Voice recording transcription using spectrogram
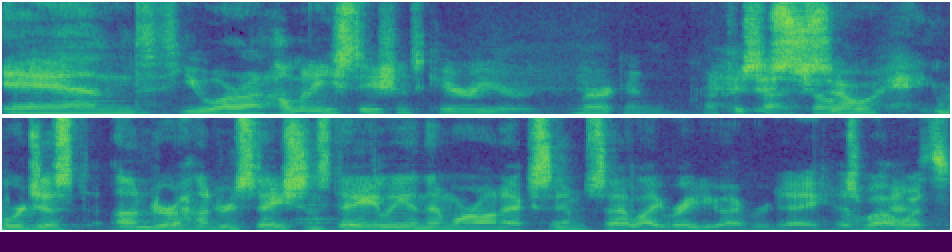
And you are on how many stations carry your American countryside show? So we're just under 100 stations daily, and then we're on XM satellite radio every day as okay. well with,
